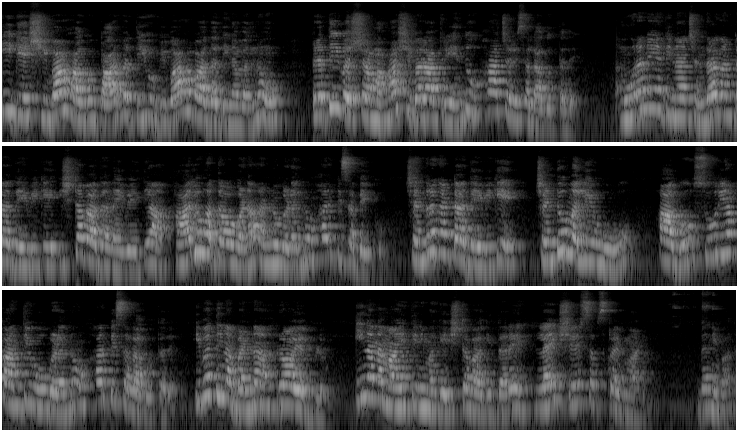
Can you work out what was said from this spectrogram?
ಹೀಗೆ ಶಿವ ಹಾಗೂ ಪಾರ್ವತಿಯು ವಿವಾಹವಾದ ದಿನವನ್ನು ಪ್ರತಿ ವರ್ಷ ಮಹಾಶಿವರಾತ್ರಿ ಎಂದು ಆಚರಿಸಲಾಗುತ್ತದೆ. ಮೂರನೆಯ ದಿನ ಚಂದ್ರಘಂಟ ದೇವಿಗೆ ಇಷ್ಟವಾದ ನೈವೇದ್ಯ ಹಾಲು ಅಥವಾ ಒಣ ಹಣ್ಣುಗಳನ್ನು ಅರ್ಪಿಸಬೇಕು. ಚಂದ್ರಘಂಟ ದೇವಿಗೆ ಚೆಂಡು ಮಲ್ಲಿ ಹೂವು ಹಾಗೂ ಸೂರ್ಯಕಾಂತಿ ಹೂಗಳನ್ನು ಅರ್ಪಿಸಲಾಗುತ್ತದೆ. ಇವತ್ತಿನ ಬಣ್ಣ ರಾಯಲ್ ಬ್ಲೂ. ಈ ನನ್ನ ಮಾಹಿತಿ ನಿಮಗೆ ಇಷ್ಟವಾಗಿದ್ದರೆ ಲೈಕ್, ಶೇರ್, ಸಬ್ಸ್ಕ್ರೈಬ್ ಮಾಡಿ. ಧನ್ಯವಾದ.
